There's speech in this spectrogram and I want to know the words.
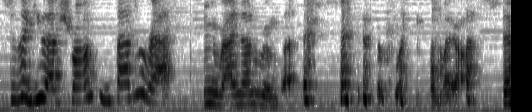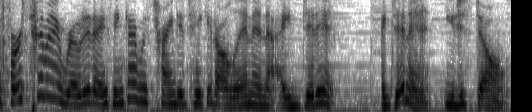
She's like, you have shrunk to the size of a rat, and you're riding on a Roomba. I was like, oh my gosh. The first time I wrote it, I think I was trying to take it all in and I didn't. I didn't. You just don't.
